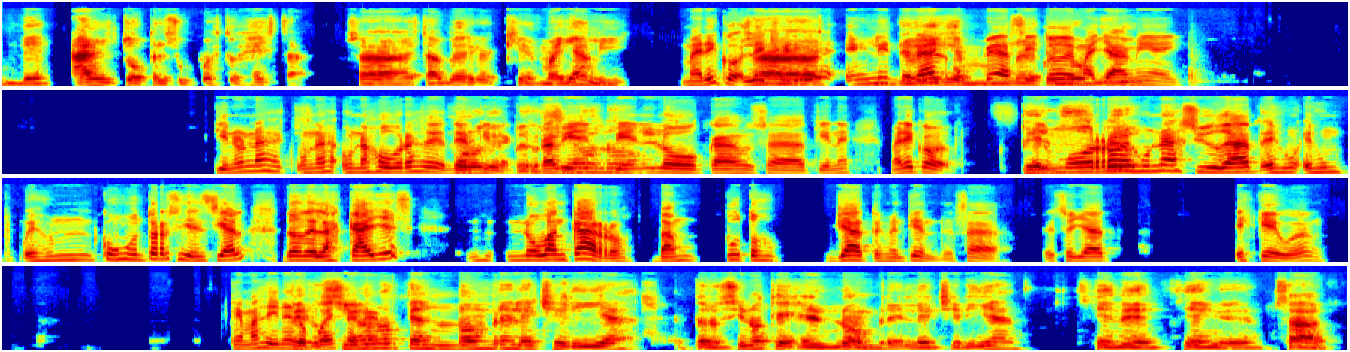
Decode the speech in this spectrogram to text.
de alto presupuesto es esta? O sea, esta verga que es Miami. Marico, O sea, lechería es literal dije, un pedacito marico, de vi- Miami ahí. Tiene unas, unas, unas obras de, arquitectura bien, no, bien locas, o sea, tiene, marico, el pero- morro es una ciudad, es un, es un, es un conjunto residencial donde las calles no van carros, van putos yates, ¿me entiendes? O sea, eso ya es que, weón. ¿Qué más dinero Pero puedes tener? no que el nombre lechería, pero sí o no que el nombre lechería tiene, tiene, o sea,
